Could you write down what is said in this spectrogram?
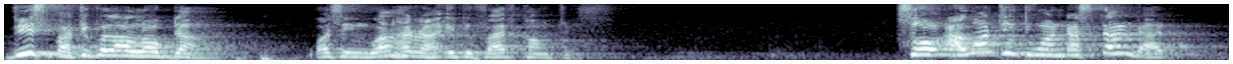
This particular lockdown was in 185 countries. So I want you to understand that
